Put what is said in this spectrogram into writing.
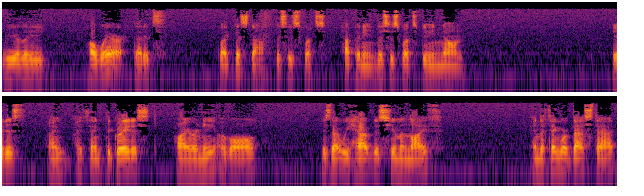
really aware that it's like this now. This is what's happening, this is what's being known. It is, I, I think, the greatest irony of all is that we have this human life, and the thing we're best at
